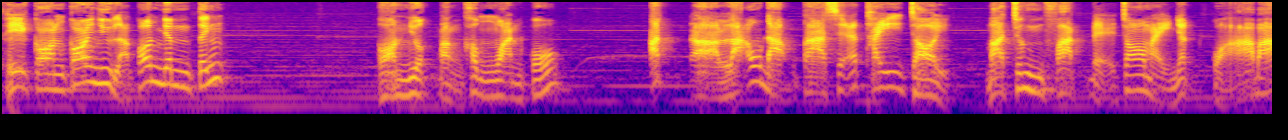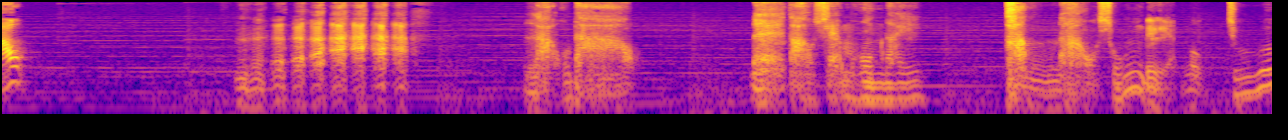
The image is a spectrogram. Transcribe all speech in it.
thì còn coi như là có nhân tính. Còn nhược bằng không ngoan cố à, lão đạo ta sẽ thay trời mà trừng phạt để cho mày nhận quả báo. Lão đạo để tao xem hôm nay thằng nào xuống địa ngục trước.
